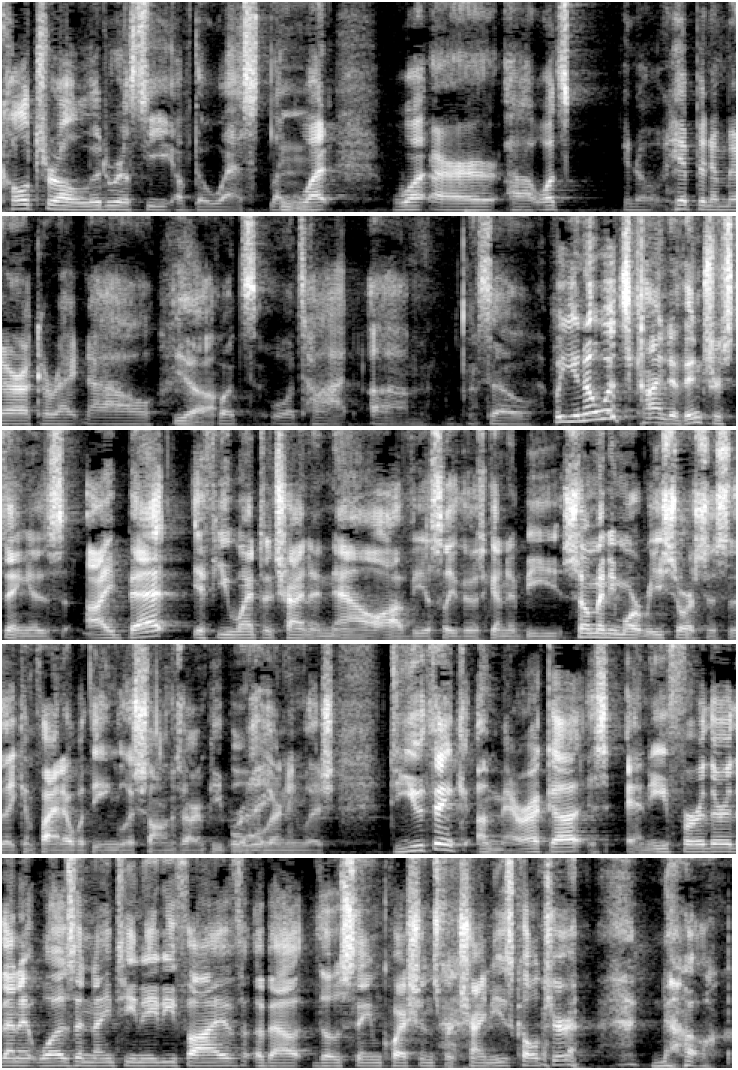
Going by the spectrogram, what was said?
cultural literacy of the West, like what what are uh, what's you know hip in America right now. Yeah. what's what's hot. Um, So But you know what's kind of interesting is I bet if you went to China now, obviously there's going to be so many more resources so they can find out what the English songs are and people will learn English. Do you think America is any further than it was in 1985 about those same questions for Chinese culture? no.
